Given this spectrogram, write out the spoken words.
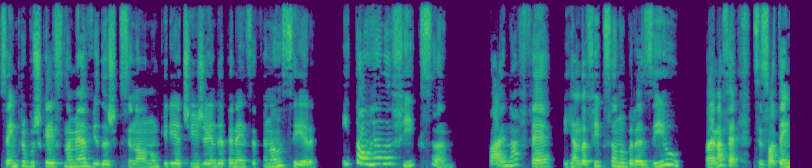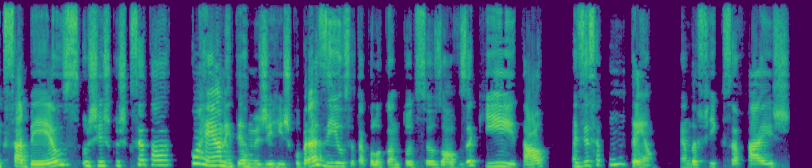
Sempre busquei isso na minha vida, acho que senão eu não queria atingir a independência financeira. Então, renda fixa, vai na fé. E renda fixa no Brasil vai na fé. Você só tem que saber os, os riscos que você está correndo em termos de risco Brasil, você está colocando todos os seus ovos aqui e tal, mas isso é com o tempo. Renda fixa faz,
